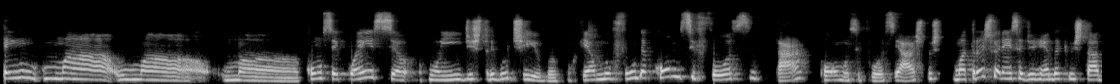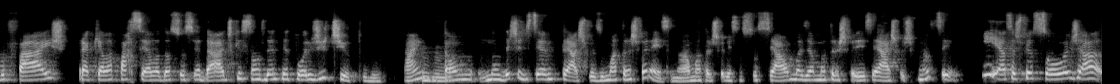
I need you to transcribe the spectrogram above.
tem uma, uma, uma consequência ruim distributiva, porque no fundo é como se fosse, tá? Como se fosse, aspas, uma transferência de renda que o Estado faz para aquela parcela da sociedade que são os detentores de título. Tá? Uhum. Então, não deixa de ser, entre aspas, uma transferência. Não é uma transferência social, mas é uma transferência, aspas, financeira. E essas pessoas já,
